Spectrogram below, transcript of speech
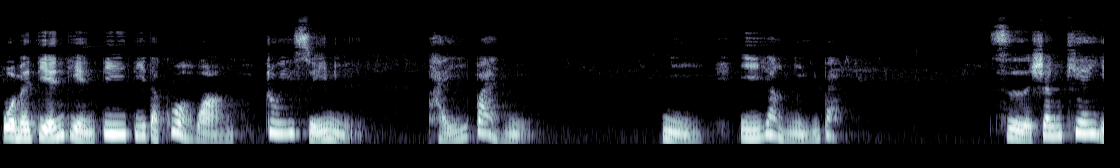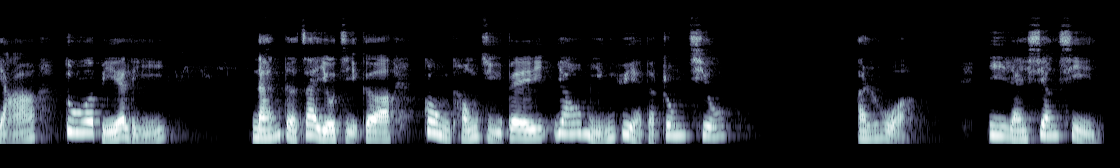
我们点点滴滴的过往，追随你，陪伴你。你一样明白。此生天涯多别离，难得再有几个共同举杯邀明月的中秋。而我依然相信，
